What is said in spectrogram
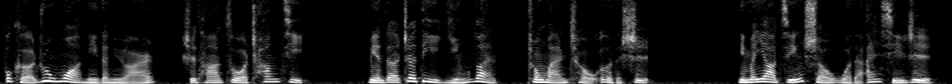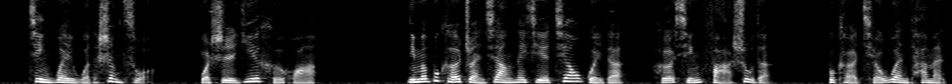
不可入没你的女儿，使她做娼妓，免得这地淫乱，充满丑恶的事。你们要谨守我的安息日，敬畏我的圣所。我是耶和华。你们不可转向那些交鬼的和行法术的，不可求问他们，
